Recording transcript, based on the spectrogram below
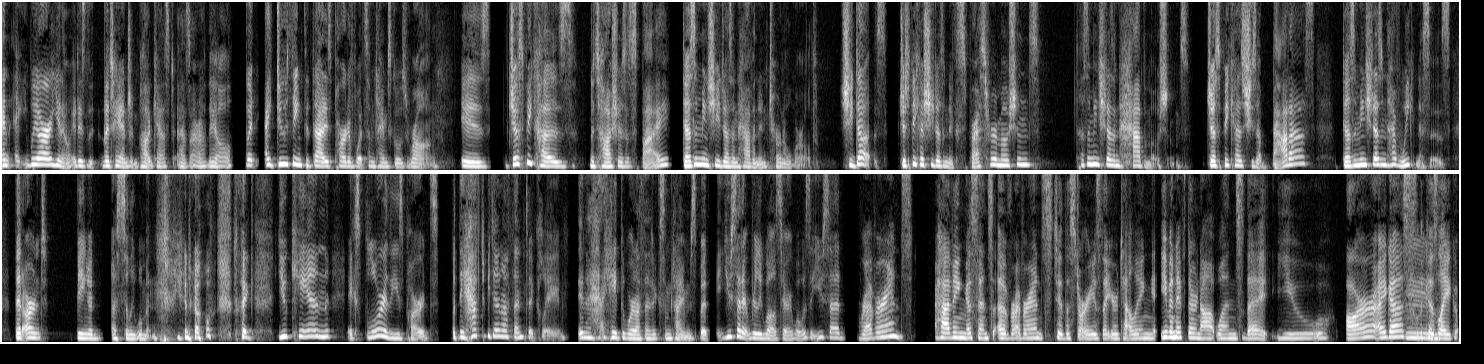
And eh, we are, you know, it is the tangent podcast, as are they all. But I do think that that is part of what sometimes goes wrong is just because Natasha is a spy doesn't mean she doesn't have an internal world. She does. Just because she doesn't express her emotions doesn't mean she doesn't have emotions. Just because she's a badass doesn't mean she doesn't have weaknesses that aren't being a, a silly woman, you know? like you can explore these parts but they have to be done authentically. And I hate the word authentic sometimes, but you said it really well, Sarah. What was it you said? Reverence. Having a sense of reverence to the stories that you're telling, even if they're not ones that you are, I guess, mm. because like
